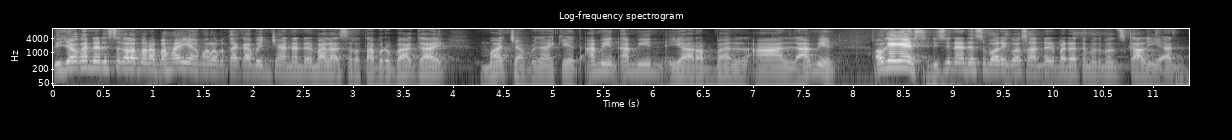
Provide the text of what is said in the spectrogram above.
Dijauhkan dari segala mara bahaya Malapetaka bencana dan balak Serta berbagai macam penyakit. Amin amin ya rabbal alamin. Oke okay guys. Di sini ada sebuah requestan daripada teman-teman sekalian.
